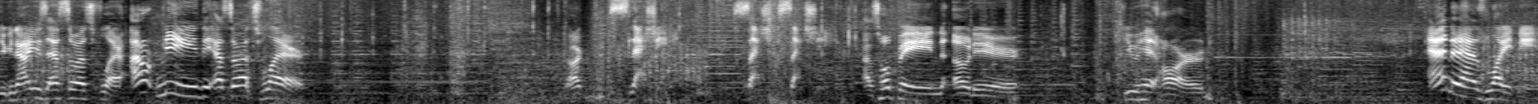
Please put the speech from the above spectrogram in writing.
You can now use SOS Flare. I don't need the SOS Flare. Uh, slashy. Slashy, slashy. I was hoping, oh dear. You hit hard. And it has lightning.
